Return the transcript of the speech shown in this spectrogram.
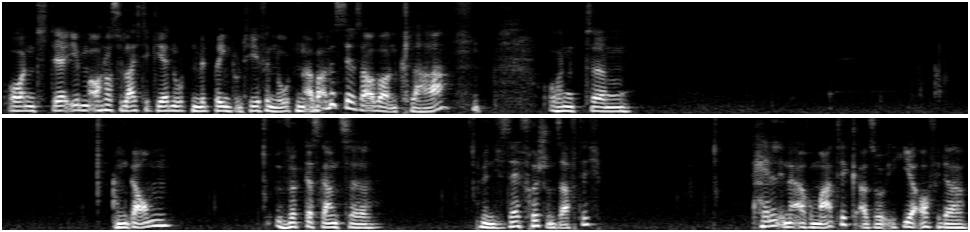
und der eben auch noch so leichte Gärnoten mitbringt und Hefenoten, aber alles sehr sauber und klar. Und ähm, am Gaumen wirkt das Ganze, finde ich, sehr frisch und saftig. Hell in der Aromatik, also hier auch wieder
